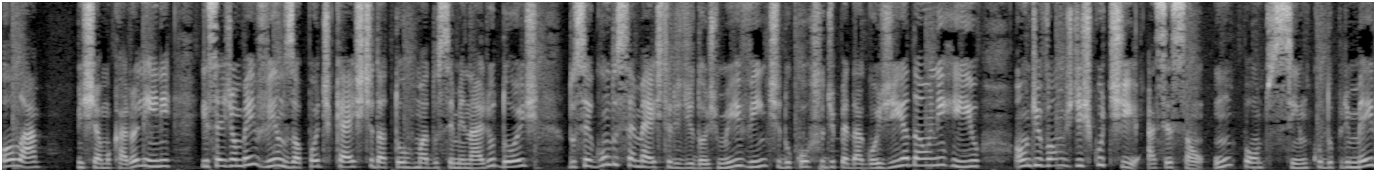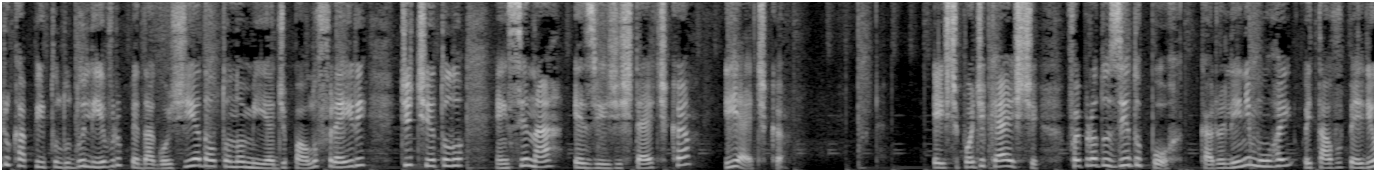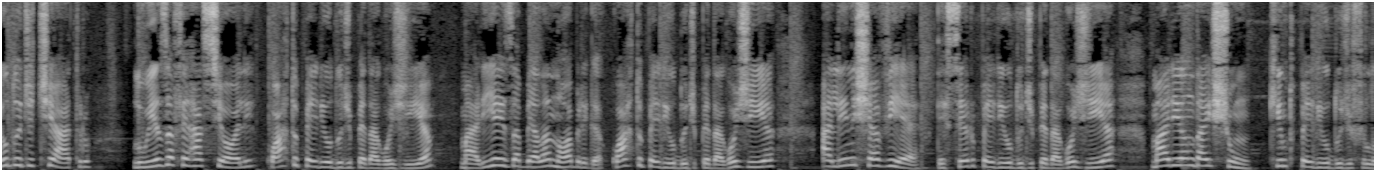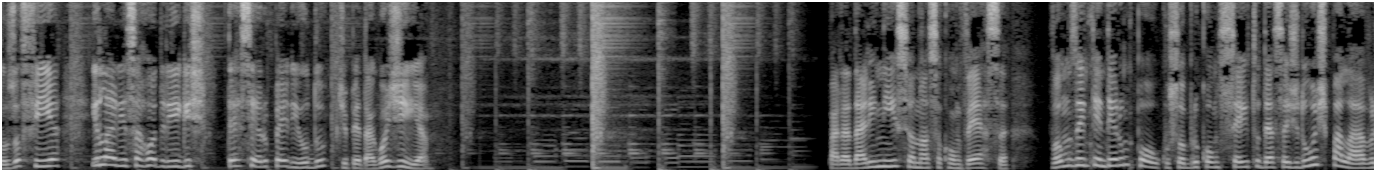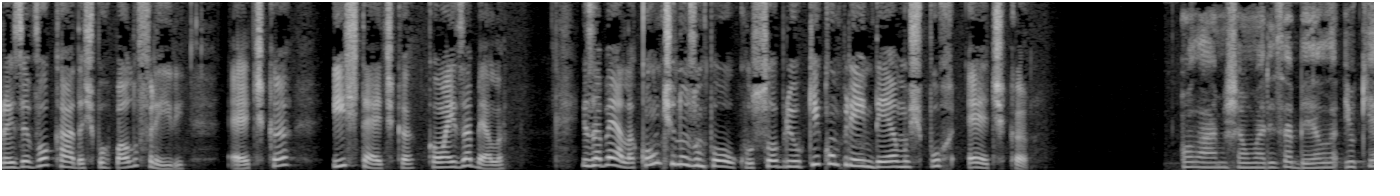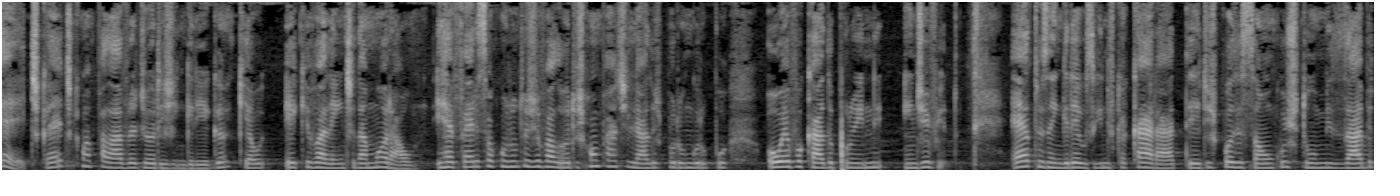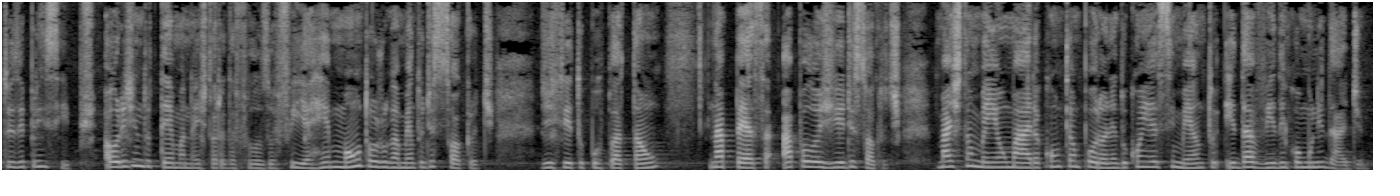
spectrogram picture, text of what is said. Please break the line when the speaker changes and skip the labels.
Olá, me chamo Caroline e sejam bem-vindos ao podcast da turma do Seminário 2 do segundo semestre de 2020 do curso de Pedagogia da Unirio, onde vamos discutir a seção 1.5 do primeiro capítulo do livro Pedagogia da Autonomia de Paulo Freire, de título Ensinar exige estética e ética. Este podcast foi produzido por Caroline Murray, oitavo período de teatro, Luísa Ferracioli, quarto período de Pedagogia, Maria Isabela Nóbrega, quarto período de Pedagogia, Aline Xavier, terceiro período de Pedagogia, Marian Daixum, quinto período de Filosofia. E Larissa Rodrigues, terceiro período de Pedagogia. Para dar início à nossa conversa, vamos entender um pouco sobre o conceito dessas duas palavras evocadas por Paulo Freire, ética e estética com a Isabela. Isabela, conte-nos um pouco sobre o que compreendemos por ética.
Olá, me chamo Maria Isabela e o que é ética? Ética é uma palavra de origem grega que é o equivalente da moral e refere-se ao conjunto de valores compartilhados por um grupo ou evocado por um indivíduo. Ethos em grego significa caráter, disposição, costumes, hábitos e princípios. A origem do tema na história da filosofia remonta ao julgamento de Sócrates, descrito por Platão na peça Apologia de Sócrates, mas também é uma área contemporânea do conhecimento e da vida em comunidade.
